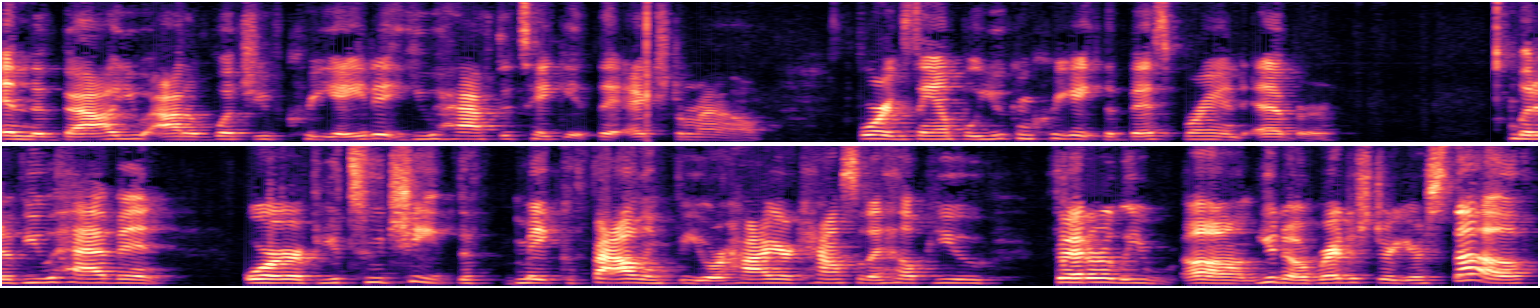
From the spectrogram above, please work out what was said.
and the value out of what you've created, you have to take it the extra mile. For example, you can create the best brand ever. But if you haven't or if you're too cheap to make a filing fee or hire counsel to help you federally, um, you know, register your stuff,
